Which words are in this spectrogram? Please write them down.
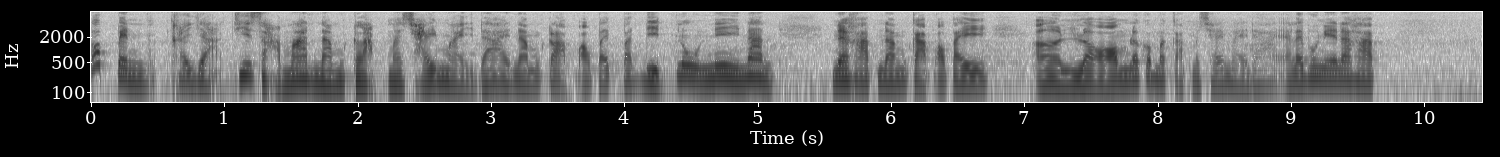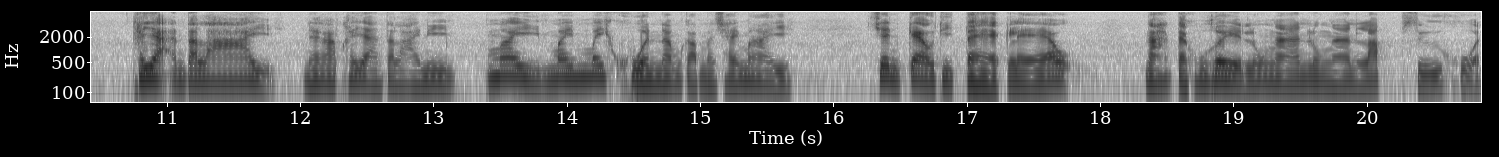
ก็เป็นขยะที่สามารถนำกลับมาใช้ใหม่ได้นำกลับเอาไปประดิษฐ์นู่นนี่นั่นนะครับนำกลับเอาไปหลอมแล้วก็มากลับมาใช้ใหม่ได้ อะไรพวกนี้นะครับ ขยะอันตรายนะครับ ขยะอันตรายนี่ ไม่ไม่ไม่ควรนำกลับมาใช้ใหม่ เช่นแก้วที่แตกแล้วนะแต่ครูเคยเห็นโรงงานโรงงานรับซื้อขวด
